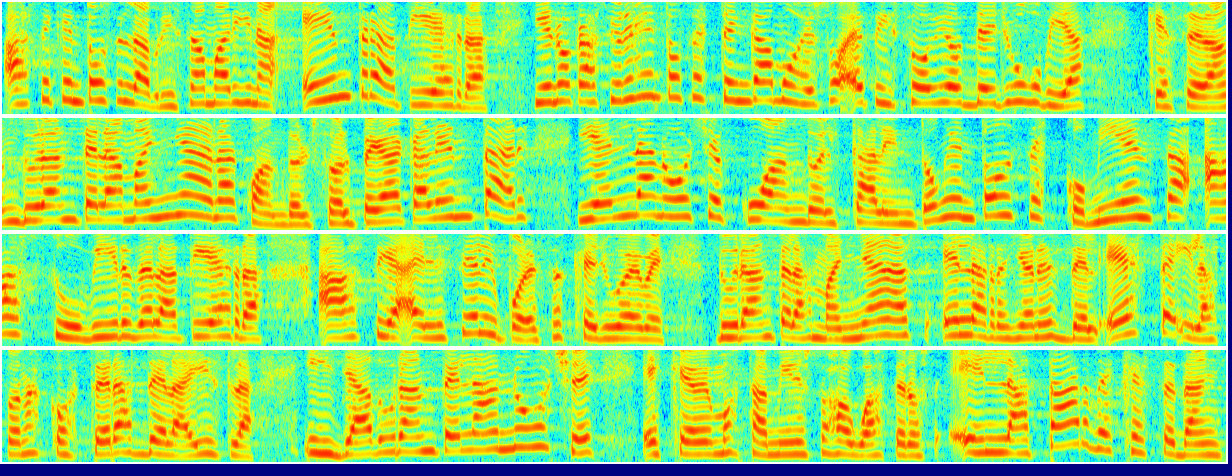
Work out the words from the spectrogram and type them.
hace que entonces la brisa marina entre a tierra y en ocasiones entonces tengamos esos episodios de lluvia que se dan durante la mañana cuando el sol pega a calentar y en la noche cuando el calentón entonces comienza a subir de la tierra hacia el cielo y por eso es que llueve durante las mañanas en las regiones del este y las zonas costeras de la isla y ya durante la noche es que vemos también esos aguaceros en la tarde que se dan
